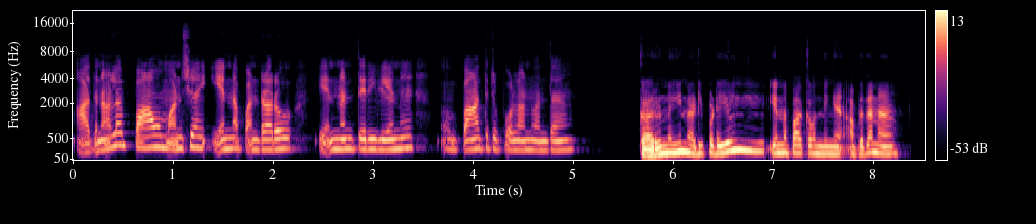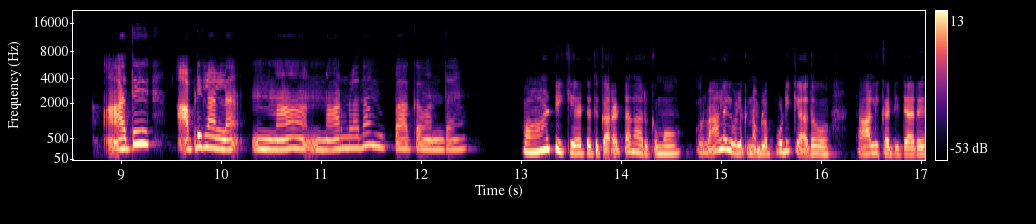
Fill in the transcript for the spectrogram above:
அதனால பாவம் மனுஷன் என்ன பண்ணுறாரோ என்னன்னு தெரியலையேன்னு பார்த்துட்டு போகலான்னு வந்தேன். கருணையின் அடிப்படையில் என்ன பார்க்க வந்தீங்க? அப்படிதானே? அது அப்படிலாம் இல்லை. நான் நார்மலாக தான் பார்க்க வந்தேன். பாட்டி கேட்டது கரெக்டாக தான் இருக்குமோ? ஒரு வேளை இவளுக்கு நம்மள பிடிக்காதோ? தாலி கட்டிட்டாரு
